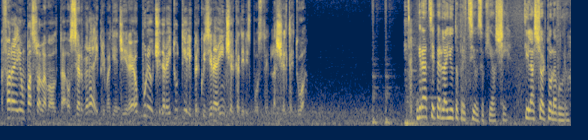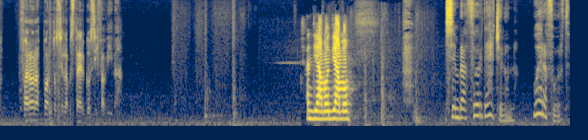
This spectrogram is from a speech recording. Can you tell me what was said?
Farei un passo alla volta, osserverei prima di agire, oppure ucciderei tutti e li perquisirei in cerca di risposte. La scelta è tua. Grazie per l'aiuto prezioso, Kiyoshi. Ti lascio al tuo lavoro. Farò rapporto se l'Abstergo si fa viva. Andiamo, andiamo. Sembra Third Echelon. O era Fourth?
